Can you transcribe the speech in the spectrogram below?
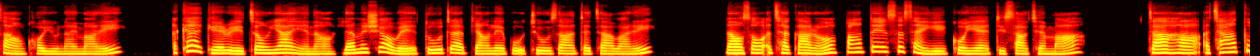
ဆောင်ခေါ်ယူနိုင်ပါတယ်။အခက်အခဲတွေကြုံရရင်တော့လက်မလျှော့ပဲတိုးတက်ပြောင်းလဲဖို့ကြိုးစားတတ်ကြပါတယ်။နောက်ဆုံးအချက်ကတော့ပေါင်းသင်းဆက်ဆံရေးကိုရဲ့တိဆောက်ခြင်းမှာဒါဟာအခြားသူ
